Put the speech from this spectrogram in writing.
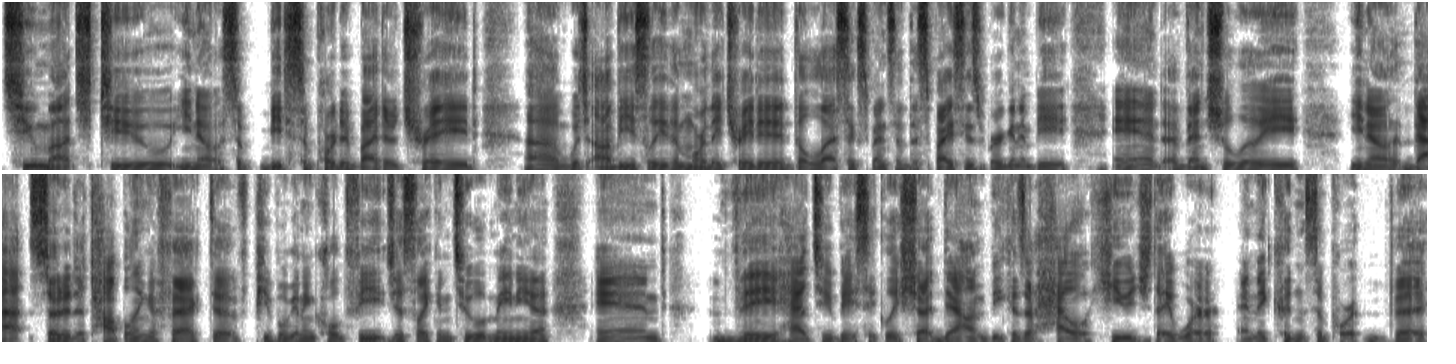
too much to, you know, su- be supported by their trade. Uh, which obviously, the more they traded, the less expensive the spices were going to be. And eventually, you know, that started a toppling effect of people getting cold feet, just like in Tulip Mania. And they had to basically shut down because of how huge they were and they couldn't support the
